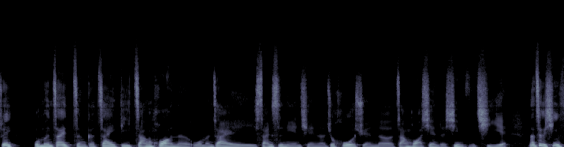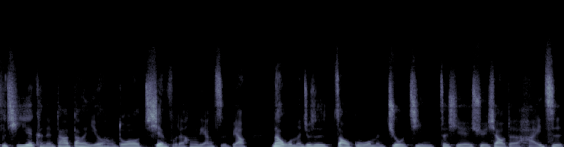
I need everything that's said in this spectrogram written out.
所以我们在整个在地彰化呢，我们在三四年前呢就获选了彰化县的幸福企业。那这个幸福企业可能大家当然也有很多县府的衡量指标。那我们就是照顾我们就近这些学校的孩子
